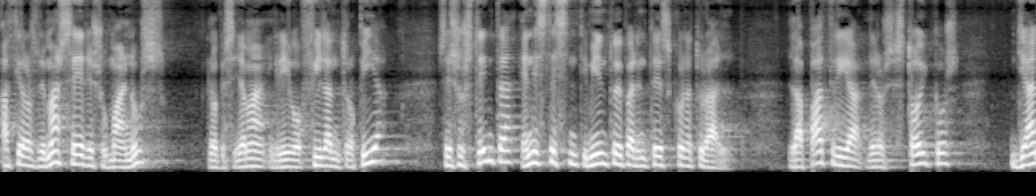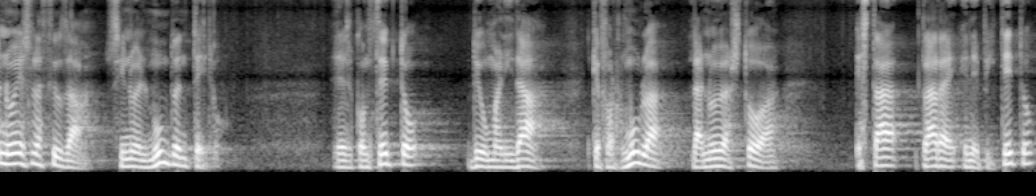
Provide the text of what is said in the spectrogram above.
hacia los demás seres humanos, lo que se llama en griego filantropía, se sustenta en este sentimiento de parentesco natural. La patria de los estoicos ya no es la ciudad, sino el mundo entero. El concepto de humanidad que formula la nueva Estoa está clara en Epicteto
